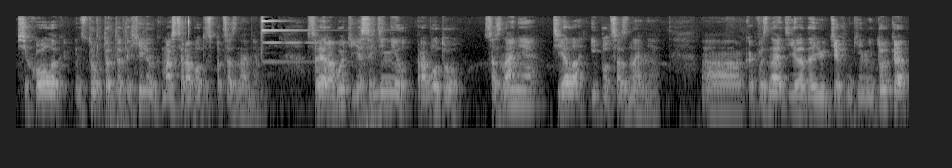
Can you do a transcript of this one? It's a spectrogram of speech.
психолог, инструктор тета-хиллинг, мастер работы с подсознанием. В своей работе я соединил работу сознания, тела и подсознания. А, как вы знаете, я даю техники не только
